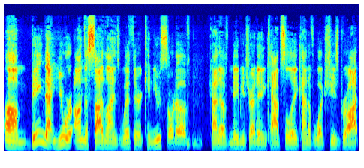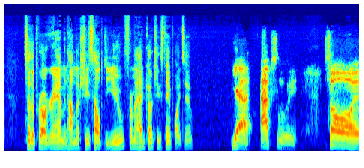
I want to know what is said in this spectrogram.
Um, being that you were on the sidelines with her, can you sort of kind of maybe try to encapsulate kind of what she's brought to the program and how much she's helped you from a head coaching standpoint too? Yeah, absolutely. So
